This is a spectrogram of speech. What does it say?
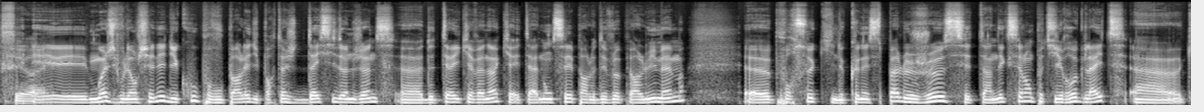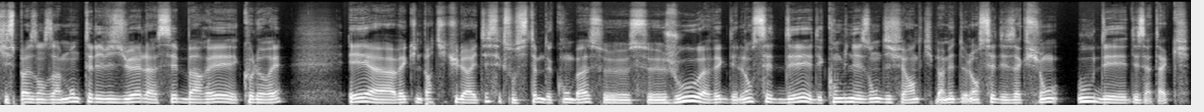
C'est vrai. Et moi, je voulais enchaîner du coup pour vous parler du portage Dicey Dungeons de Terry Kavanagh qui a été annoncé par le développeur lui-même. Euh, pour ceux qui ne connaissent pas le jeu, c'est un excellent petit roguelite euh, qui se passe dans un monde télévisuel assez barré et coloré. Et euh, avec une particularité, c'est que son système de combat se, joue avec des lancers de dés et des combinaisons différentes qui permettent de lancer des actions ou des, attaques.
